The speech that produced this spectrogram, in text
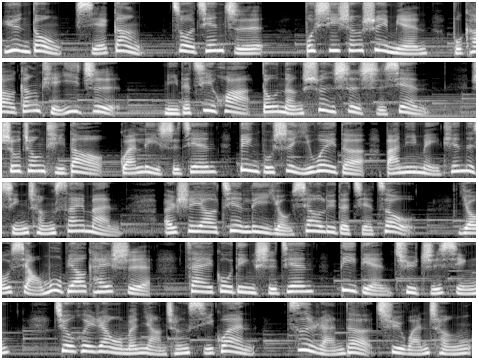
运动、斜杠、做兼职。不牺牲睡眠，不靠钢铁意志，你的计划都能顺势实现。书中提到，管理时间并不是一味的把你每天的行程塞满，而是要建立有效率的节奏，由小目标开始，在固定时间、地点去执行，就会让我们养成习惯，自然的去完成。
